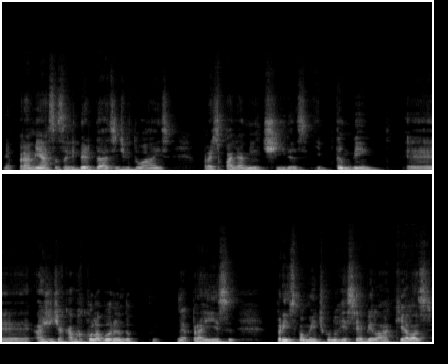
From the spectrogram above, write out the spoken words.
né, para ameaças a liberdades individuais, para espalhar mentiras e também é, a gente acaba colaborando né, para isso, principalmente quando recebe lá aquelas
